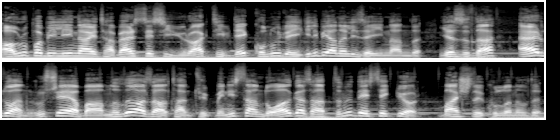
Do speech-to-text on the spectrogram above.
Avrupa Birliği'ne ait haber sitesi Euroaktiv'de konuyla ilgili bir analiz yayınlandı. Yazıda Erdoğan Rusya'ya bağımlılığı azaltan Türkmenistan doğalgaz hattını destekliyor başlığı kullanıldı.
